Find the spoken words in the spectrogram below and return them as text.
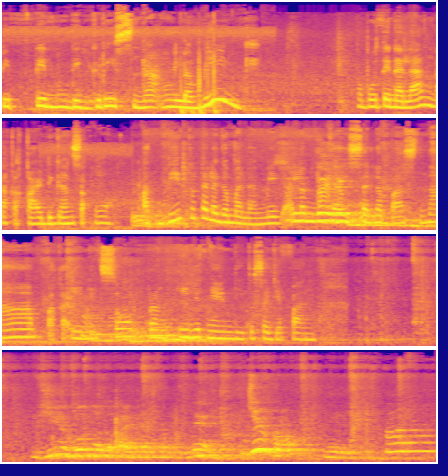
15 degrees na ang lamig. Mabuti na lang, naka-cardigans ako. At dito talaga malamig. Alam niyo guys, sa labas, napakainit. Sobrang init ngayon dito sa Japan. Jugo? Oh.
